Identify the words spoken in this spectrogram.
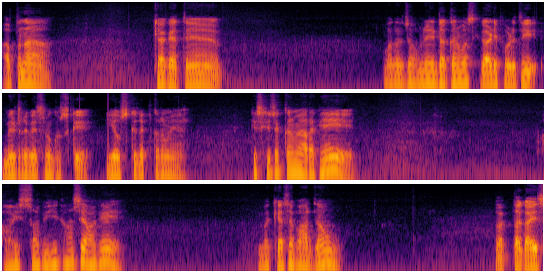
अपना, क्या कहते हैं मतलब जो हमने डगन बॉस की गाड़ी फोड़ी थी मिलिट्री बेस में घुस के, ये उसके चक्कर में है। किसके चक्कर में आ रखे हैं ये? भाई साहब, ये कहाँ से आ गए? मैं कैसे बाहर जाऊँ? लगता गाइस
